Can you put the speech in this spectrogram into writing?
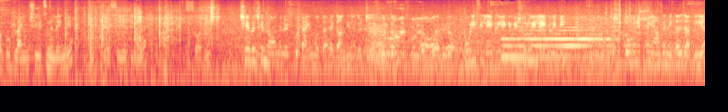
आपको ब्लाइंड शीट्स मिलेंगे, जैसे ये दिख रहा है। सॉरी। छः बज के नौ मिनट को टाइम होता है गांधीनगर जयपुर का। और थोड़ी सी लेट हुई है क्योंकि शुरू ही लेट हुई थी। दो मिनट में यहाँ से निकल जाती है।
